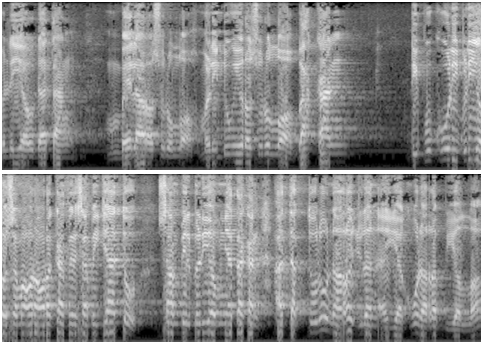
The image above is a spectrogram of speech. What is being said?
beliau datang membela Rasulullah melindungi Rasulullah bahkan dipukuli beliau sama orang-orang kafir sampai jatuh sambil beliau menyatakan ataqtuluna rajulan ayyaqula rabbi Allah?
